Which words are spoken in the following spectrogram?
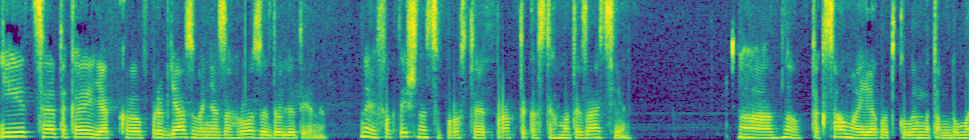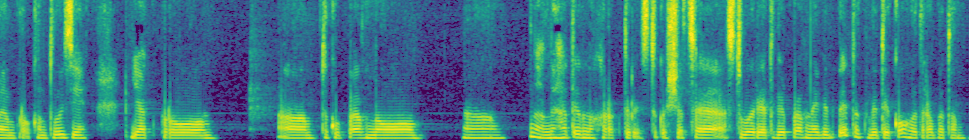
І це таке як прив'язування загрози до людини. Ну і фактично це просто як практика стигматизації. Ну, Так само, як от коли ми там думаємо про контузії, як про таку певну ну, негативну характеристику, що це створює такий певний відбиток, від якого треба там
